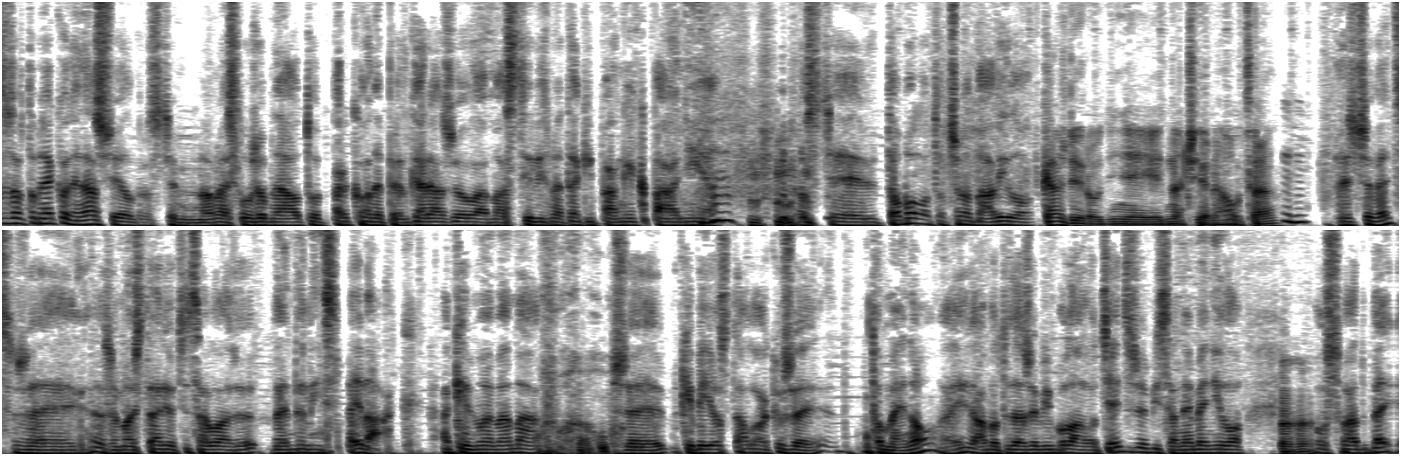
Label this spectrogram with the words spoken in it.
Ja som sa v tom nejako nenašiel, proste normálne služobné auto odparkované pred garážou a mastili sme taký pangek páni a proste to bolo to, čo ma bavilo. V každej rodine je jedna čierna ovca. Čo vec, že, že môj starý otec sa volá, že Vendelín spevák. A keby moja mama, Wow. že keby jej ostalo akože to meno, hej, alebo teda, že by bola otec, že by sa nemenilo Aha. po svadbe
